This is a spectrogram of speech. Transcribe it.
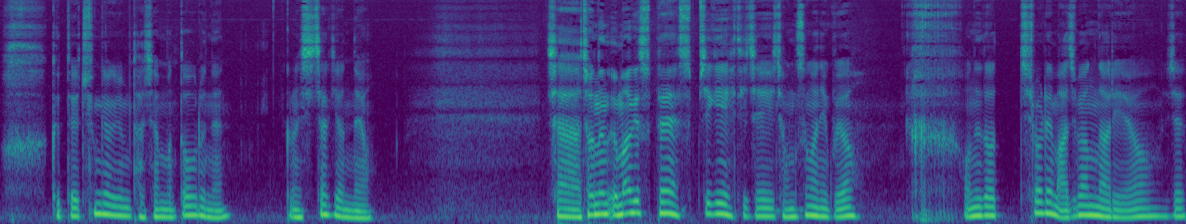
하, 그때 충격이 좀 다시 한번 떠오르는 그런 시작이었네요. 자, 저는 음악의 숲의 습지기 DJ 정승환이고요. 하, 어느덧 7월의 마지막 날이에요. 이제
